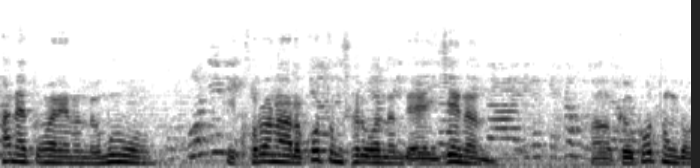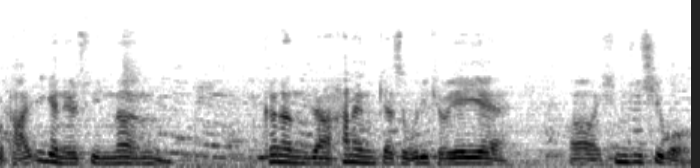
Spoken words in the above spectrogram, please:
한 해 동안에는 너무 이 코로나로 고통스러웠는데 이제는 어, 그 고통도 다 이겨낼 수 있는 그런 이제 하나님께서 우리 교회에 어, 힘 주시고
